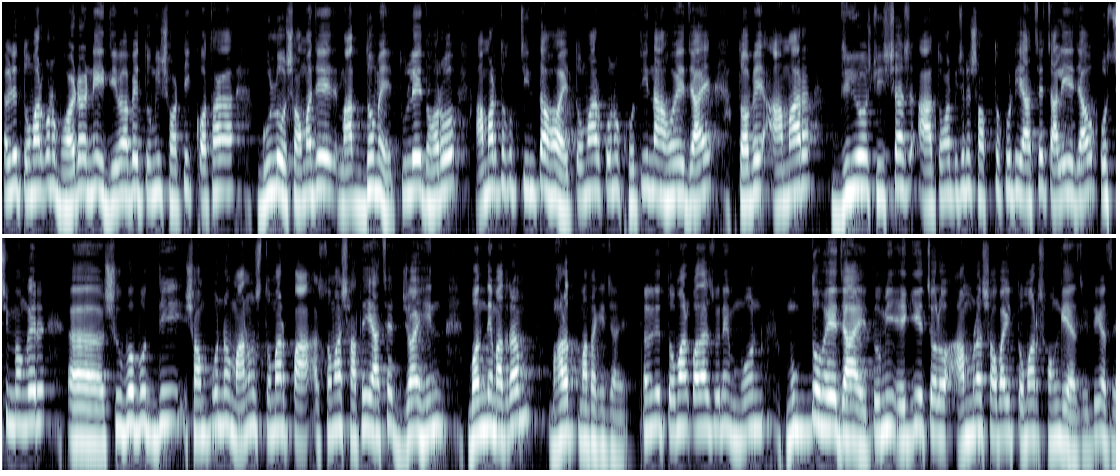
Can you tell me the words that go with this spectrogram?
তাহলে যে তোমার কোনো ভয় ডয় নেই, যেভাবে তুমি সঠিক কথাগুলো সমাজে মাধ্যমে তুলে ধরো, আমার তো খুব চিন্তা হয়। তোমার কোনো ক্ষতি না হয়ে যায়, তবে আমার দৃঢ় বিশ্বাস, আর তোমার পিছনে শক্ত খুঁটি আছে, চালিয়ে যাও। পশ্চিমবঙ্গের শুভ বুদ্ধি সম্পূর্ণ মানুষ তোমার পা, তোমার সাথেই আছে। জয় হিন্দ, বন্দে মাতরম, ভারত মাতাকে জয়। তোমার কথা শুনে মন মুগ্ধ হয়ে যায় তুমি এগিয়ে চলো আমরা সবাই তোমার সঙ্গে আছি ঠিক আছে?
